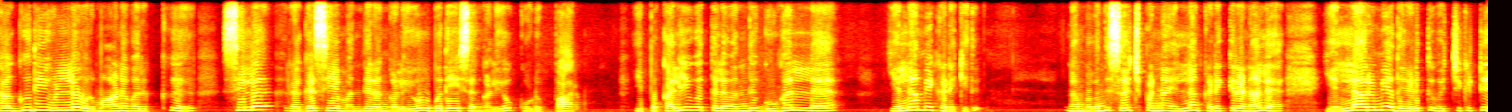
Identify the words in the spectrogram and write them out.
தகுதியுள்ள ஒரு மாணவருக்கு சில ரகசிய மந்திரங்களையோ உபதேசங்களையோ கொடுப்பார். இப்போ கலியுகத்தில் வந்து கூகுளில் எல்லாமே கிடைக்குது. நம்ம வந்து சர்ச் பண்ணால் எல்லாம் கிடைக்கிறனால எல்லாருமே அதை எடுத்து வச்சுக்கிட்டு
